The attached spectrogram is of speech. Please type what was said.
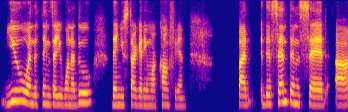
you and the things that you want to do, then you start getting more confident. But the sentence said, uh,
